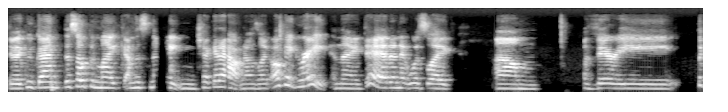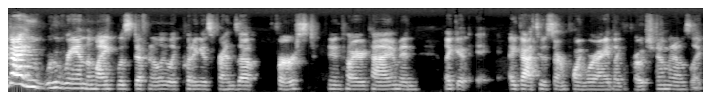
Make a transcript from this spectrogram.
they're like, we've got this open mic on this night and check it out. And I was like, okay, great. And then I did. And it was like, um, a very, the guy who, who ran the mic was definitely like putting his friends up first the entire time. And like, it, I got to a certain point where I had like approached him and I was like,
